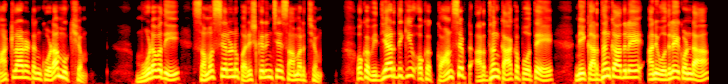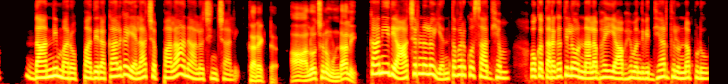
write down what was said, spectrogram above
మాట్లాడటం కూడా ముఖ్యం. మూడవది సమస్యలను పరిష్కరించే సామర్థ్యం. ఒక విద్యార్థికి ఒక కాన్సెప్ట్ అర్థం కాకపోతే నీకర్థం కాదులే అని వదిలేకుండా దాన్ని మరో పది రకాలుగా ఎలా చెప్పాలా అని ఆలోచించాలి. కరెక్ట్. ఆ ఆలోచన ఉండాలి. కాని ఇది ఆచరణలో ఎంతవరకు సాధ్యం? ఒక తరగతిలో నలభై యాభై మంది విద్యార్థులున్నప్పుడు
